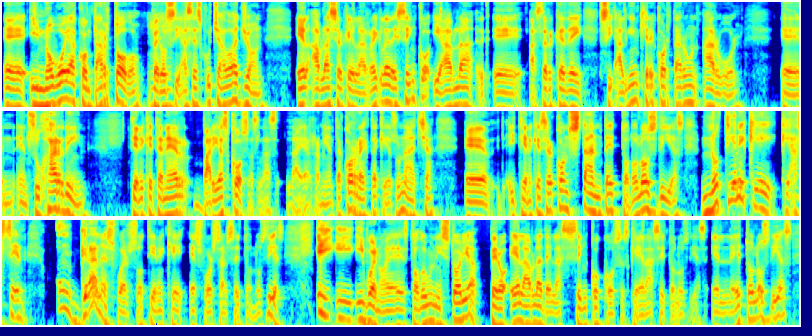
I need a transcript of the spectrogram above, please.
eh, y no voy a contar todo, pero si has escuchado a John, él habla acerca de la regla de cinco y habla eh, acerca de si alguien quiere cortar un árbol en, su jardín, tiene que tener varias cosas. la herramienta correcta, que es un hacha, eh, y tiene que ser constante todos los días. No tiene que, hacer un gran esfuerzo, tiene que esforzarse todos los días. Y, bueno, es toda una historia, pero él habla de las cinco cosas que él hace todos los días. Él lee todos los días,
